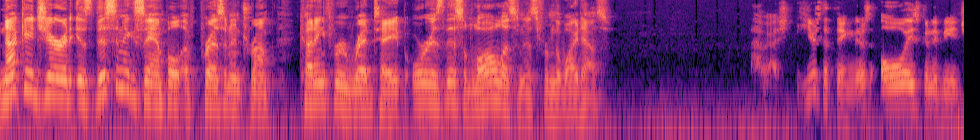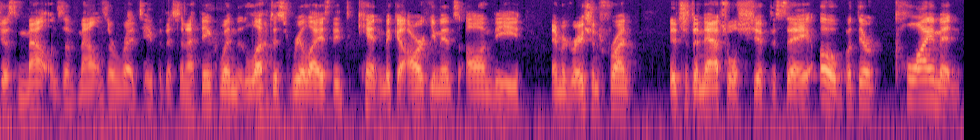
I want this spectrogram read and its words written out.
Nake Jared, is this an example of President Trump cutting through red tape, or is this lawlessness from the White House? Oh, gosh. Here's the thing: there's always going to be just mountains of mountains of red tape with this, and I think when the leftists realize they can't make an argument on the immigration front, it's just a natural shift to say, "Oh, but there are climate,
